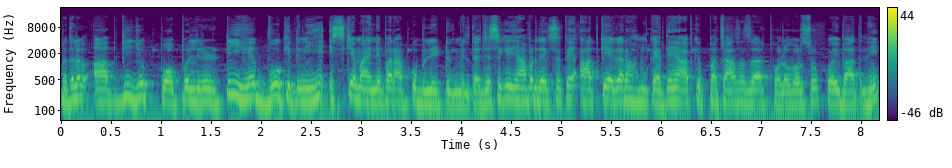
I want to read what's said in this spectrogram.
मतलब आपकी जो पॉपुलरिटी है, वो कितनी है, इसके मायने पर आपको ब्लू टिक मिलता है। जैसे कि यहाँ पर देख सकते हैं, आपके अगर हम कहते हैं आपके पचास हज़ार फॉलोवर्स हो, कोई बात नहीं,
